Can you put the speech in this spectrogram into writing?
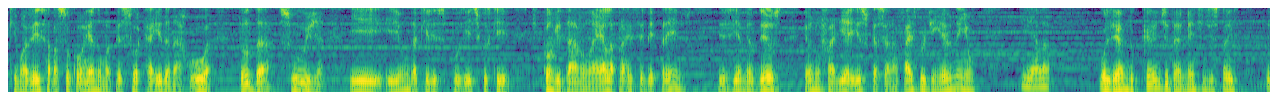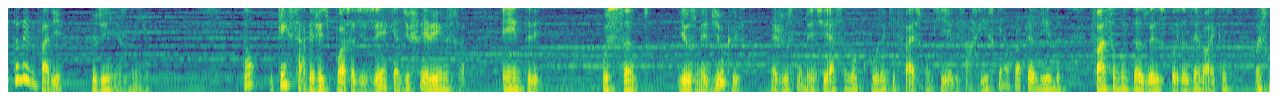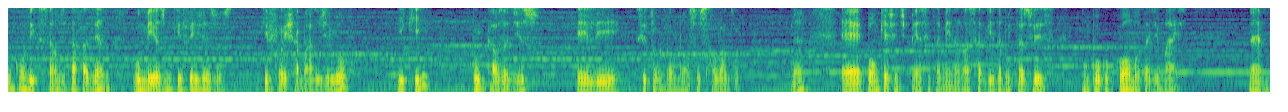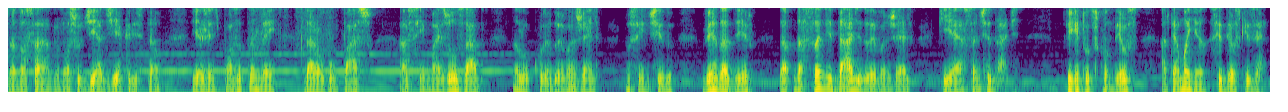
que uma vez estava socorrendo uma pessoa caída na rua, toda suja, e, e um daqueles políticos que, que convidavam a ela para receber prêmios dizia: Meu Deus, eu não faria isso que a senhora faz por dinheiro nenhum. E ela, olhando candidamente, disse para ele: Eu também não faria por dinheiro nenhum. Então, quem sabe a gente possa dizer que a diferença entre o santo e os medíocres é justamente essa loucura que faz com que eles arrisquem a própria vida, façam muitas vezes coisas heróicas, mas com convicção de estar fazendo o mesmo que fez Jesus, que foi chamado de louco e que, por causa disso, ele se tornou nosso Salvador. Né? É bom que a gente pense também na nossa vida, muitas vezes um pouco cômoda demais, né? na nossa, no nosso dia a dia cristão, e a gente possa também dar algum passo assim mais ousado na loucura do Evangelho, no sentido verdadeiro da, da sanidade do Evangelho, que é a santidade. Fiquem todos com Deus. Até amanhã, se Deus quiser.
